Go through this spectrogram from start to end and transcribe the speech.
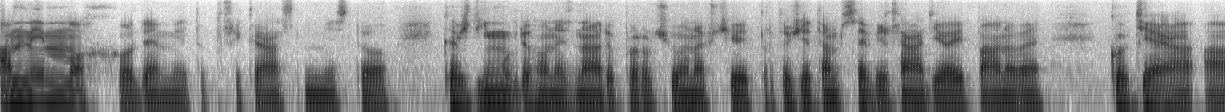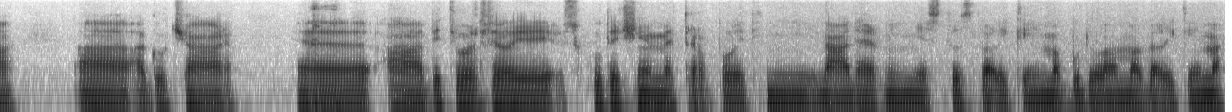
A mimochodem je to překrásné město. Každému, kdo ho nezná, doporučuji navštívit, protože tam se vyřádili pánové Kotěra a, a, a Gočár Eh, a vytvořili skutečně metropolitní nádherný město s velikýma budovama, velikýma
